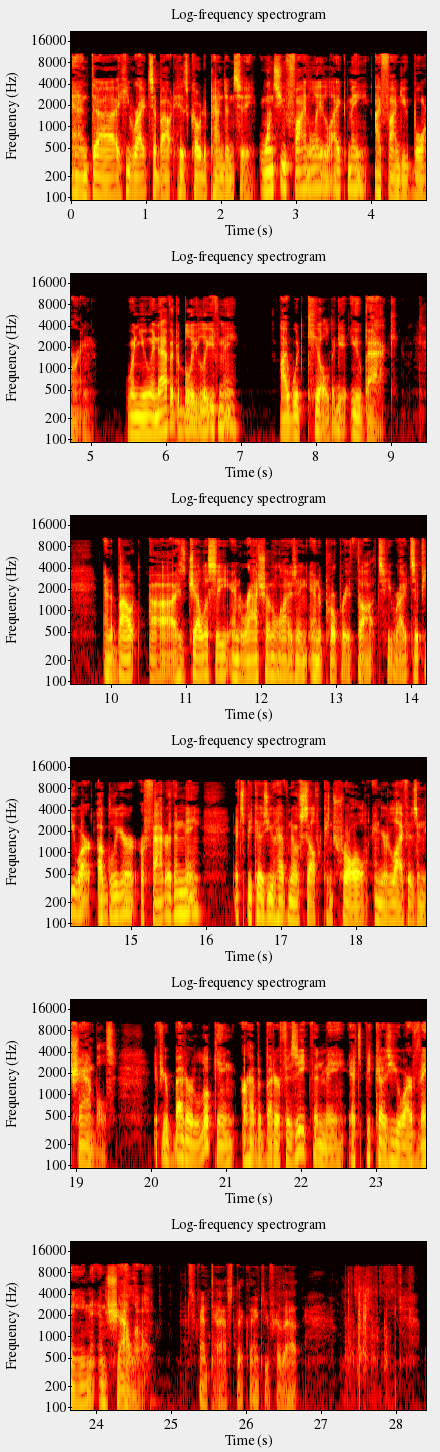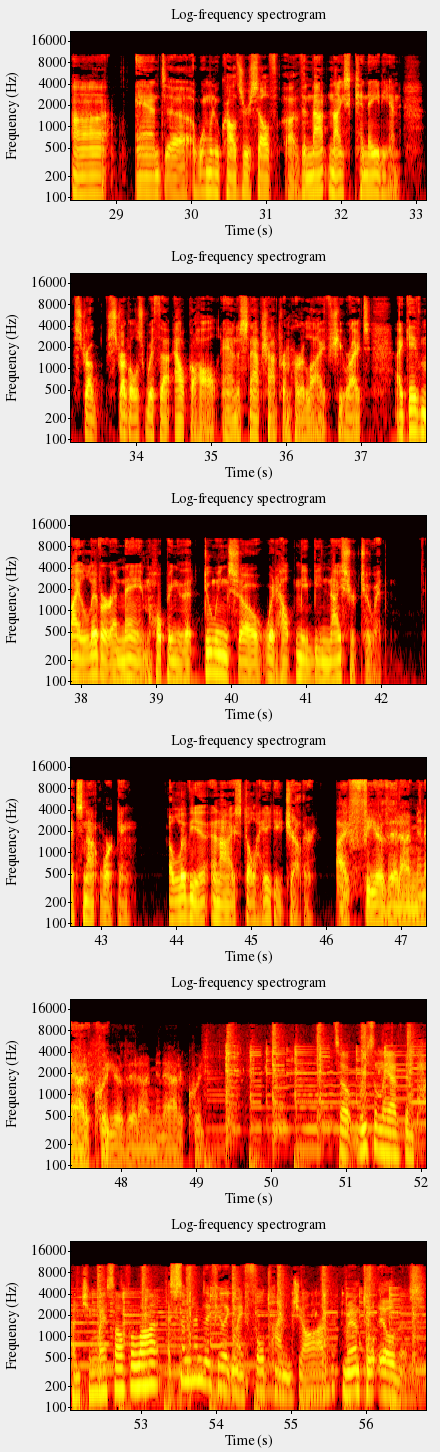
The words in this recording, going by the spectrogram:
And uh, he writes about his codependency. Once you finally like me, I find you boring. When you inevitably leave me, I would kill to get you back. And about uh, his jealousy and rationalizing inappropriate thoughts, he writes, if you are uglier or fatter than me, it's because you have no self-control and your life is in shambles. If you're better looking or have a better physique than me, it's because you are vain and shallow. That's fantastic. Thank you for that. Uh, and uh, a woman who calls herself uh, the not nice Canadian strugg- struggles with uh, alcohol and a snapshot from her life. She writes, I gave my liver a name hoping that doing so would help me be nicer to it. It's not working. Olivia and I still hate each other. I fear that I'm inadequate. Fear that I'm inadequate. So recently I've been punching myself a lot. Sometimes I feel like my full-time job mental illness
